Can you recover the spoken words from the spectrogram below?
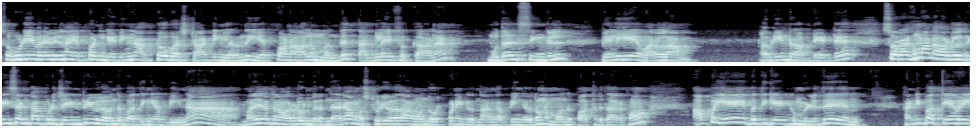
ஸோ கூடிய விரைவில்னா எப்போன்னு கேட்டிங்கன்னா அக்டோபர் ஸ்டார்டிங்லேருந்து எப்போனாலும் வந்து தக் லைஃபுக்கான முதல் சிங்கிள் வெளியே வரலாம் அப்படின்ற அப்டேட்டு ஸோ ரஹ்மான் அவர்கள் ரீசெண்டாக பிடிச்ச இன்டர்வியூவில் வந்து பார்த்தீங்க அப்படின்னா மணிரத்னம் அவர்களும் இருந்தார். அவங்க ஸ்டுடியோவில் தான் அவங்க வந்து ஒர்க் பண்ணிட்டு இருந்தாங்க அப்படிங்கிறதும் நம்ம வந்து பார்த்துட்டு தான் இருக்கோம். அப்போ ஏஐ பற்றி கேட்கும் பொழுது கண்டிப்பாக தேவை.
